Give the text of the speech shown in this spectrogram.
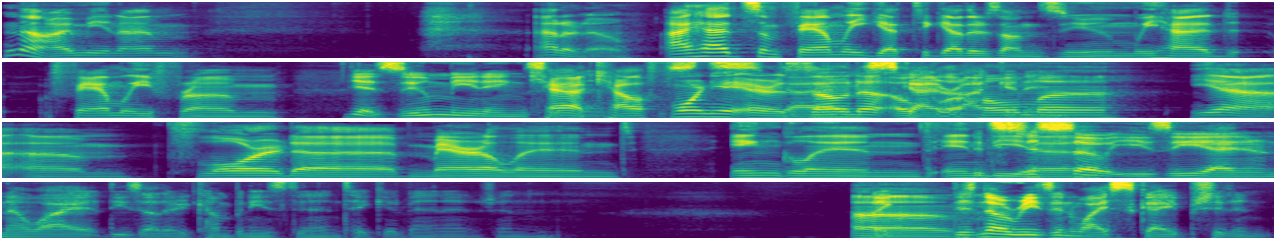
No, I mean, I'm. I don't know. I had some family get-togethers on Zoom. We had family from yeah, Zoom meetings. Ca- California, sky- Arizona. Oklahoma, yeah, um, Florida, Maryland, England, India. It's just so easy. I don't know why these other companies didn't take advantage, and like, um, there's no reason why Skype shouldn't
